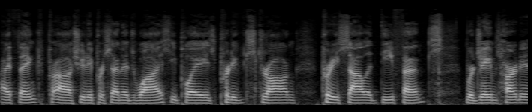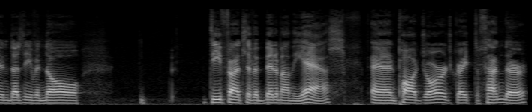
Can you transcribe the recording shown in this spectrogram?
I think, uh, shooting percentage wise. He plays pretty strong, pretty solid defense where James Harden doesn't even know defense if it bit him on the ass. And Paul George, great defender.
